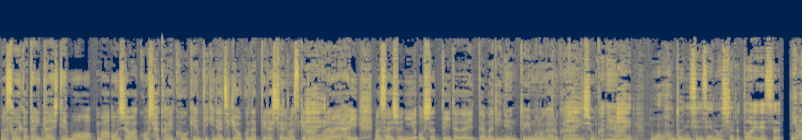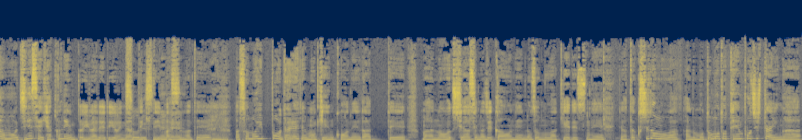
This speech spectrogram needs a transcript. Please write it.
まあ、そういう方に対しても、まあ、御社はこう、社会貢献的な事業を行っていらっしゃいますけど、これはやはり、まあ、最初におっしゃっていただいた、まあ、理念というものがあるからなんでしょうかね。はい。もう本当に先生のおっしゃる通りです。今もう人生100年と言われるようになってきていますので、そ、ねはい、まあ、その一方誰でも健康を願って、まあ、あの、幸せな時間をね、望むわけですね。で私どもは、あの、もともと店舗自体が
